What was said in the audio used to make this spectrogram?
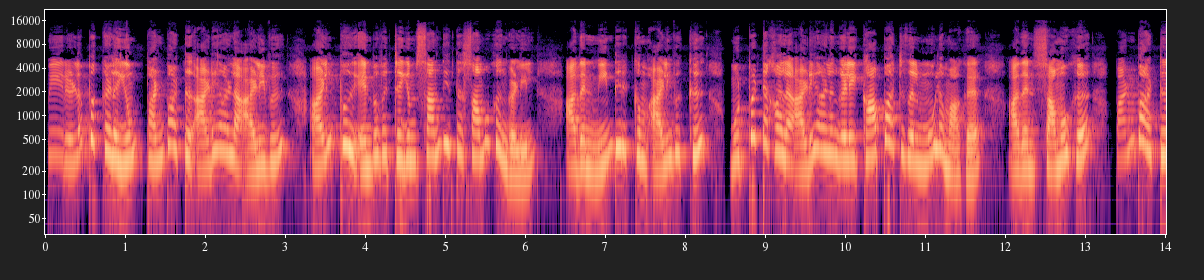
பேரிழப்புகளையும் பண்பாட்டு அடையாள அழிவு அழிப்பு என்பவற்றையும் சந்தித்த சமூகங்களில் அதன் மீந்திருக்கும் அழிவுக்கு முற்பட்ட கால அடையாளங்களை காப்பாற்றுதல் மூலமாக அதன் சமூக பண்பாட்டு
